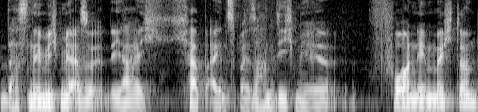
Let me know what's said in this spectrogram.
das nehme ich mir. Also, ja, ich, ich habe ein, zwei Sachen, die ich mir vornehmen möchte.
